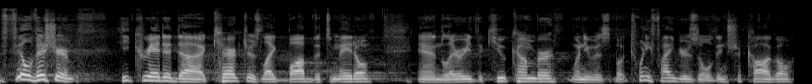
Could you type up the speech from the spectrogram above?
Phil Vischer, he created uh, characters like Bob the Tomato and Larry the Cucumber when he was about 25 years old in Chicago,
